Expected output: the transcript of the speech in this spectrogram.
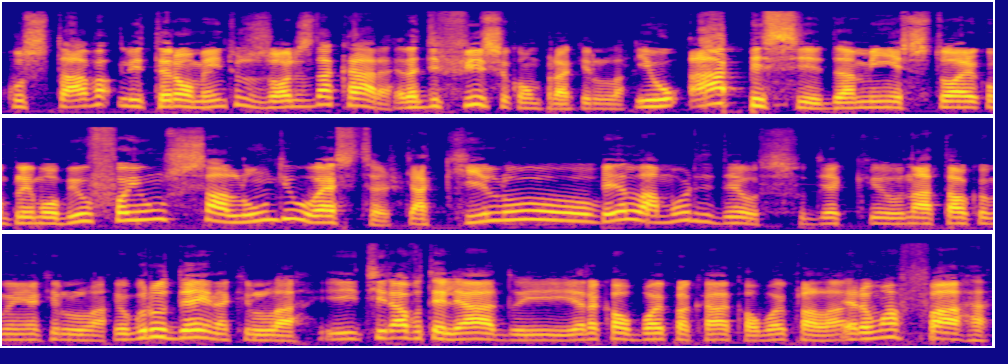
custava literalmente os olhos da cara. Era difícil comprar aquilo lá. E o ápice da minha história com Playmobil foi um salão de Wester. Que aquilo, pelo amor de Deus, o dia que o Natal que eu ganhei aquilo lá. Eu grudei naquilo lá. E tirava o telhado, e era cowboy pra cá, cowboy pra lá. Era uma farra.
